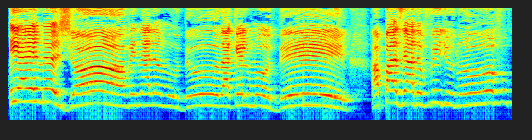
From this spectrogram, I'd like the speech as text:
E aí, meu jovem, nada mudou daquele modelo. Rapaziada, vídeo novo.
